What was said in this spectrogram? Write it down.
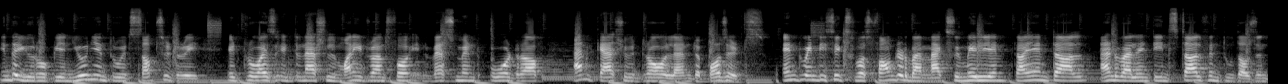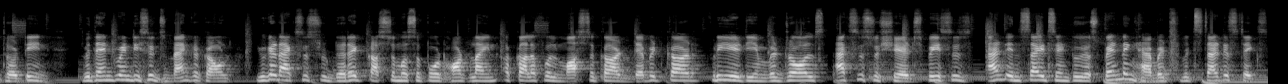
in the European Union through its subsidiary. It provides international money transfer, investment, overdraft, and cash withdrawal and deposits. N26 was founded by Maximilian Tayenthal and Valentin Stalf in 2013. With N26 bank account, you get access to direct customer support hotline, a colorful MasterCard debit card, free ATM withdrawals, access to shared spaces, and insights into your spending habits with statistics,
